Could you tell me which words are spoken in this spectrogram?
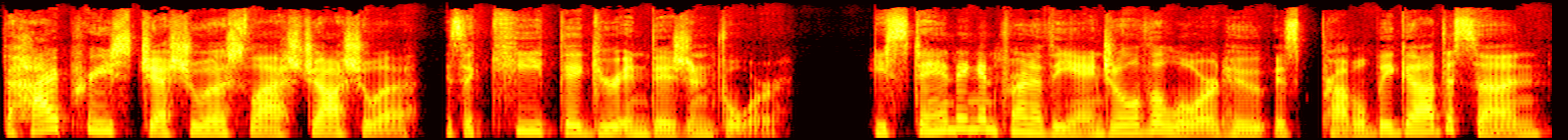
The high priest Jeshua slash Joshua is a key figure in Vision 4. He's standing in front of the angel of the Lord, who is probably God the Son,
